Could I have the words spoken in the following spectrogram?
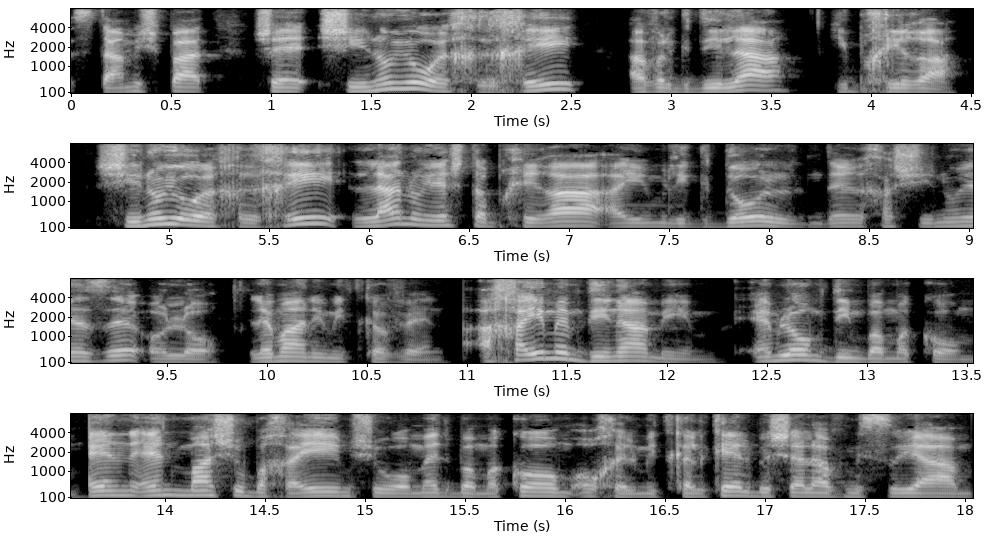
סתם משפט, ששינוי הוא הכרחי, אבל גדילה היא בחירה. שינוי הוא הכרחי, לנו יש את הבחירה האם לגדול דרך השינוי הזה או לא. למה אני מתכוון? החיים הם דינמיים, הם לא עומדים במקום. אין, אין משהו בחיים שהוא עומד במקום, אוכל מתקלקל בשלב מסוים,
